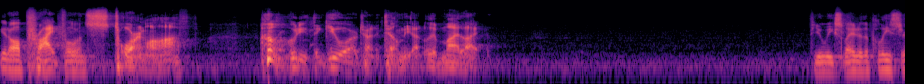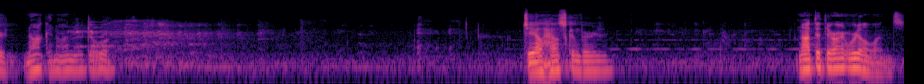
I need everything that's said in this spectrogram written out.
Get all prideful and storm off. Who do you think you are trying to tell me how to live my life? A few weeks later, the police are knocking on their door. Jailhouse conversion. Not that there aren't real ones.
